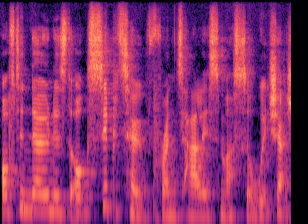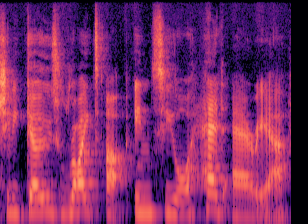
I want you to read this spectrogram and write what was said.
often known as the occipitofrontalis muscle, which actually goes right up into your head area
